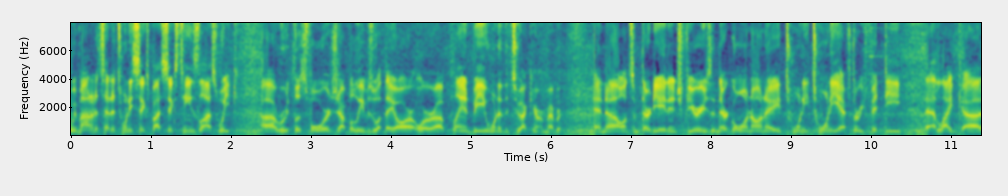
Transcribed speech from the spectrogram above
We mounted a set of 26 by 16s last week. Uh, Ruthless Forged, I believe, is what they are, or uh, Plan B, one of the two. I can't remember. And uh, on some 38 inch Furies, and they're going on a 2020 F350, that like uh,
